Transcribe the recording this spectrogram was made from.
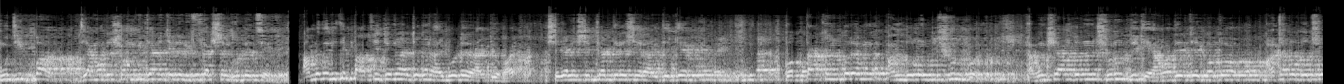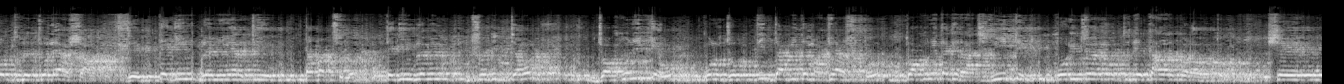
মুজিববাদ যে আমাদের সংবিধানে যে রিফ্লেকশন ঘটেছে। আমরা দেখেছি পাঁচই জুনের যখন হাইকোর্টের রায়টি হয়, সেখানে শিক্ষার্থীরা সেই রায়টিকে প্রত্যাখ্যান করে এবং আন্দোলনটি শুরু করে। এবং সেই আন্দোলনের শুরুর দিকে আমাদের যে গত আঠারো বছর ধরে চলে আসা যে ব্যাপার ছিল। টেকিং ব্লেমিং বিষয়টি যেমন, যখনই কেউ কোনো যৌক্তিক দাবিতে মাঠে আসতো, তখনই তাকে রাজনৈতিক পরিচয়ের মধ্যে দিয়ে কালার করা হতো। সে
